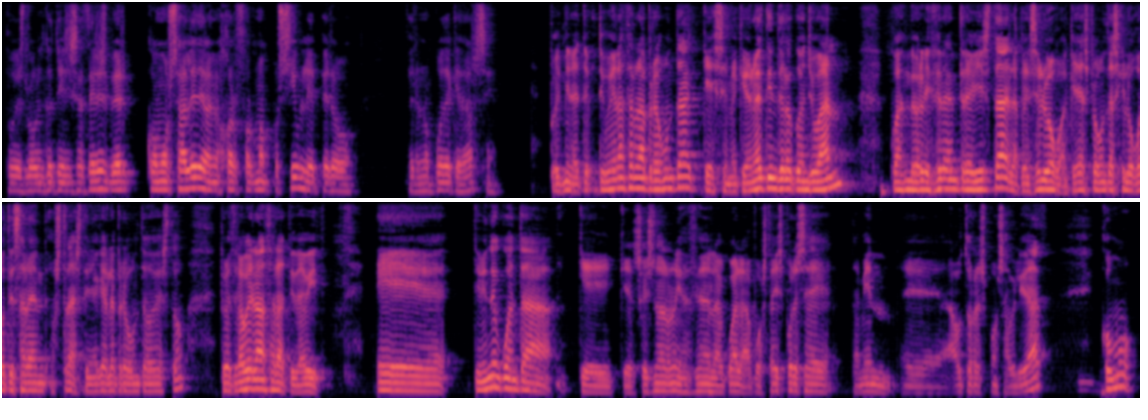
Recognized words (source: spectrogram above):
pues lo único que tienes que hacer es ver cómo sale de la mejor forma posible, pero, pero no puede quedarse. Pues mira, te, voy a lanzar una pregunta que se me quedó en el tintero con Joan cuando le hice la entrevista. La pensé luego, aquellas preguntas que luego te salen, ostras, tenía que haberle preguntado esto, pero te la voy a lanzar a ti, David. Eh, teniendo en cuenta que, sois una organización en la cual apostáis por ese también eh, autorresponsabilidad, ¿cómo,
